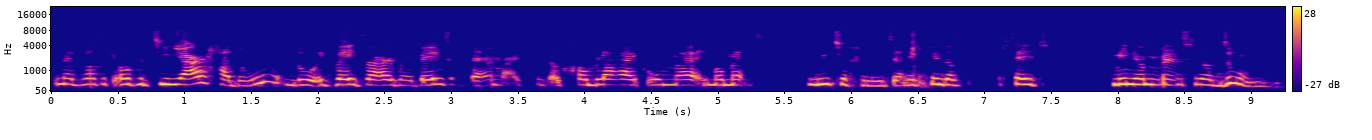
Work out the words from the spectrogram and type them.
met wat ik over tien jaar ga doen. Ik bedoel, ik weet waar ik mee bezig ben, maar ik vind het ook gewoon belangrijk om eh, in het moment nu te genieten. En ik vind dat steeds minder mensen dat doen.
